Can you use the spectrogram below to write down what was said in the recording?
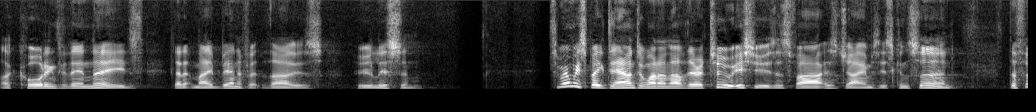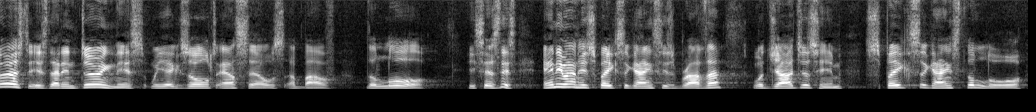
according to their needs, that it may benefit those who listen. So, when we speak down to one another, there are two issues as far as James is concerned. The first is that in doing this, we exalt ourselves above the law. He says this Anyone who speaks against his brother or judges him speaks against the law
